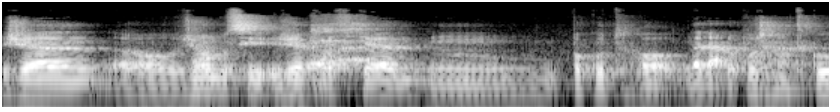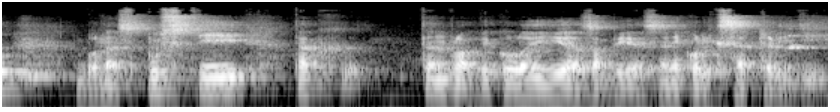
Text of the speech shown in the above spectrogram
Že, že, ho musí, že prostě mm, pokud ho nedá do pořádku nebo nespustí, tak ten vlak vykolejí a zabije se několik set lidí.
